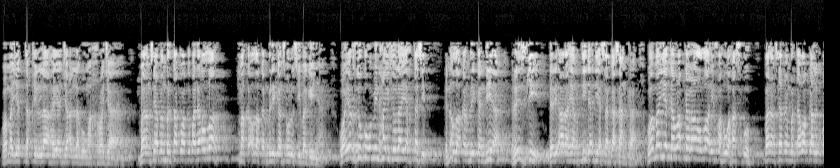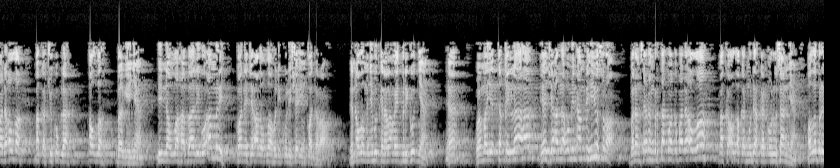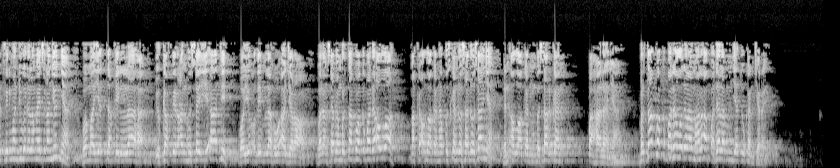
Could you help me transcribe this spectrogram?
"Wa may yattaqillaha yaj'al lahu makhraja." Barang siapa yang bertakwa kepada Allah, maka Allah akan berikan solusi baginya. Wa yarzuquhu min haitsu la yahtasib. Dan Allah akan berikan dia rezeki dari arah yang tidak dia sangka-sangka. Wa may yatawakkal 'ala Allah fa huwa hasbuh. Barang siapa yang bertawakal kepada Allah, maka cukuplah Allah baginya. Inna Allah balighu amri, qad ja'ala Allah li kulli syai'in qadra. Dan Allah menyebutkan dalam ayat berikutnya, ya, Wa may yattaqillaha yaj'al lahu min amrihi yusra. Barang siapa yang bertakwa kepada Allah, maka Allah akan mudahkan urusannya. Allah berfirman juga dalam ayat selanjutnya, "Wa may yattaqillaha yukaffir anhu sayyi'atihi wa yu'dhim lahu ajra." Barang siapa yang bertakwa kepada Allah, maka Allah akan hapuskan dosa-dosanya dan Allah akan membesarkan pahalanya. Bertakwa kepada Allah dalam hal apa? Dalam menjatuhkan cerai.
